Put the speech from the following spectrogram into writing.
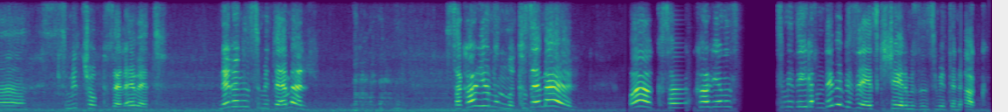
Ha, simit çok güzel evet. Nerenin simiti Emel? Sakarya'nın mı? Kız Emel. Bak Sakarya'nın simidiyle değil mi bizi Eskişehir'imizin simitini? Bak.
